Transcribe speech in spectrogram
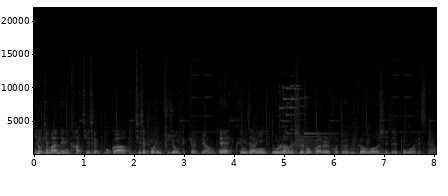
이렇게 만든 CAR-T 세포가 T세포 림프종 백혈병에 굉장히 놀라운 치료 성과를 거둔 그런 것이 이제 보고가 됐어요.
